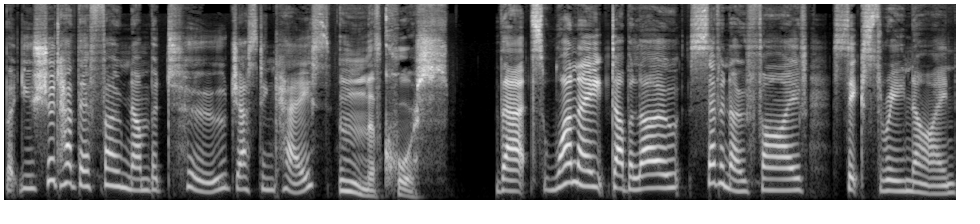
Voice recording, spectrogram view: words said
but you should have their phone number too, just in case. Hmm, of course. That's 1800 705 639.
